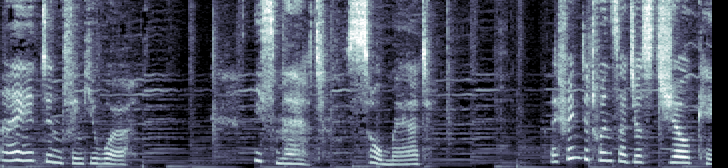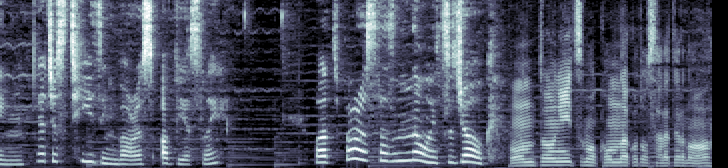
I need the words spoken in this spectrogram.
I didn't think you were. He's mad. So mad. I think the twins are just joking. They're just teasing Boris, obviously. But Boris doesn't know it's a joke. 本当にいつもこんなことされてるの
